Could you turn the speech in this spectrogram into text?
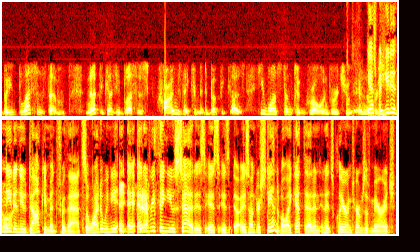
but he blesses them not because he blesses crimes they committed, but because he wants them to grow in virtue and yes, but he didn't need a new document for that. So why do we need? Exactly. And, and, everything you said is is is is understandable. I get that, and, and it's clear in terms of marriage.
